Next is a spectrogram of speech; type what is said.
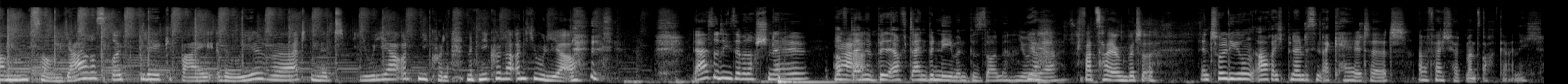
willkommen zum Jahresrückblick bei The Real World mit Julia und Nicola. Mit Nicola und Julia. da hast du dich aber noch schnell ja. auf, deine, auf dein Benehmen besonnen, Julia. Ja, Verzeihung bitte. Entschuldigung auch, ich bin ein bisschen erkältet, aber vielleicht hört man es auch gar nicht.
